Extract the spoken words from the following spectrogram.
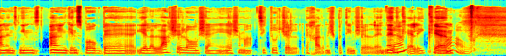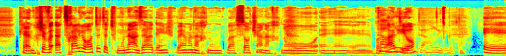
אלן גינסבורג ביללה שלו, שיש שם ציטוט של אחד המשפטים של נד כן? קלי. כן. וואו. כן, עכשיו, את צריכה לראות את התמונה, זה הרגעים שבהם אנחנו מתבאסות שאנחנו אה, ברדיו. תארי, תארי לי אותה. אה,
